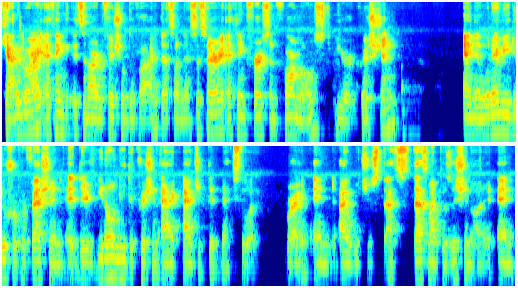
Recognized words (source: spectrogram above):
category. I think it's an artificial divide that's unnecessary. I think first and foremost, you're a Christian. And then whatever you do for profession, it, there, you don't need the Christian ad- adjective next to it, right? And I would just that's that's my position on it. And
